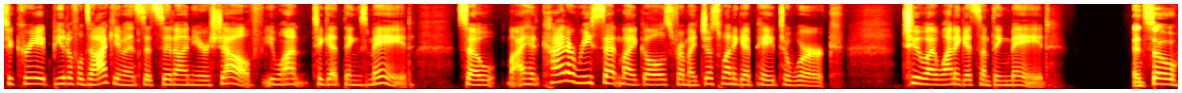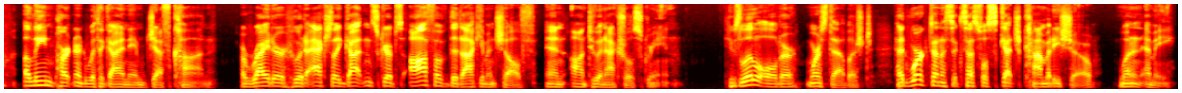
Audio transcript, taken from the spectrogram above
to create beautiful documents that sit on your shelf. You want to get things made. So I had kind of reset my goals from I just want to get paid to work to I want to get something made. And so Aline partnered with a guy named Jeff Kahn, a writer who had actually gotten scripts off of the document shelf and onto an actual screen. He was a little older, more established, had worked on a successful sketch comedy show, won an Emmy.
